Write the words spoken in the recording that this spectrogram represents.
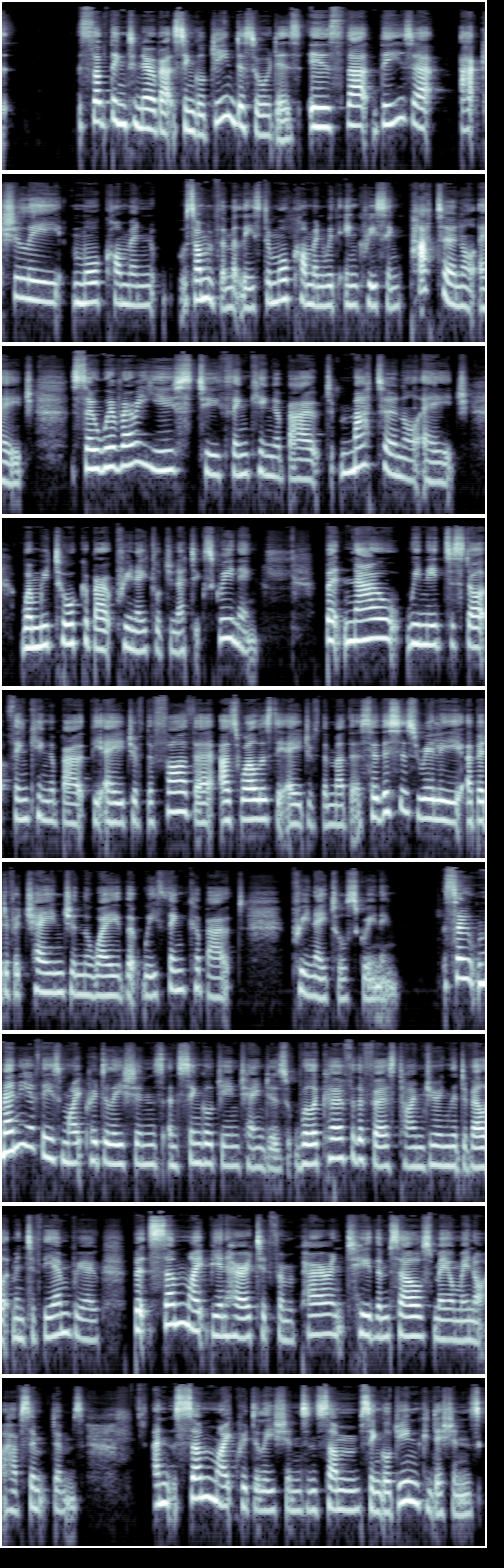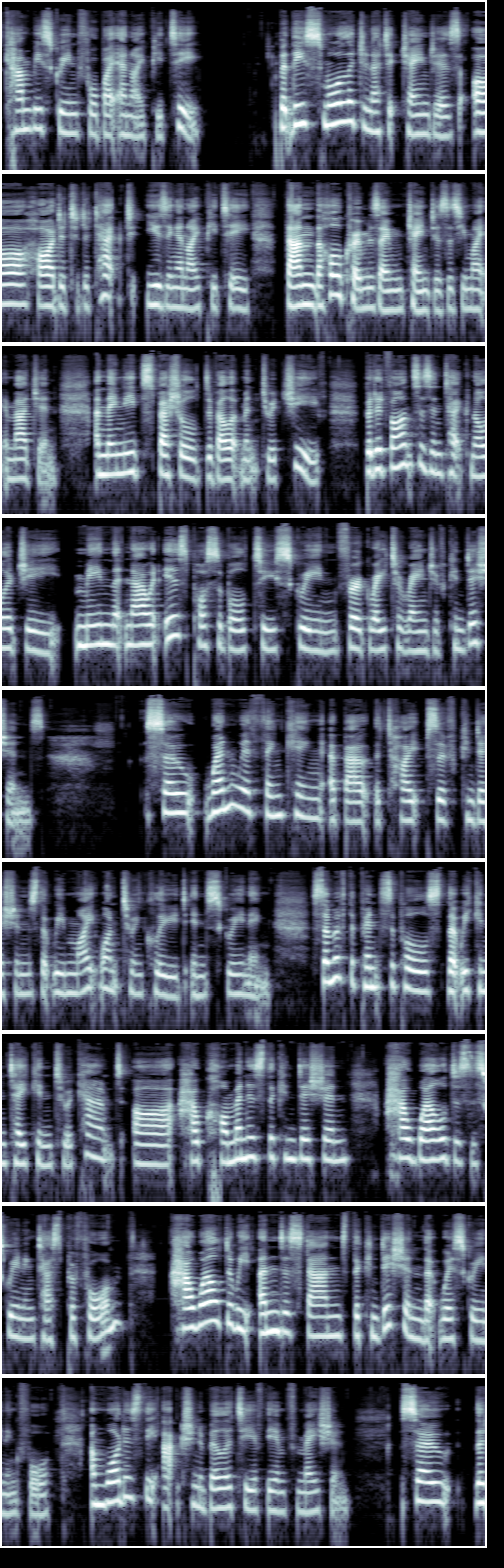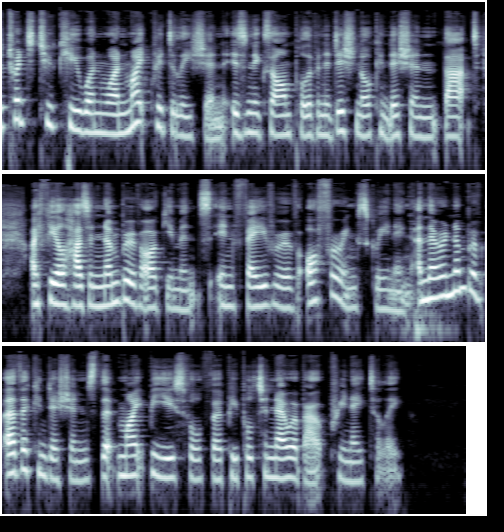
something to know about single gene disorders is that these are actually more common, some of them at least, are more common with increasing paternal age. So we're very used to thinking about maternal age when we talk about prenatal genetic screening. But now we need to start thinking about the age of the father as well as the age of the mother. So this is really a bit of a change in the way that we think about prenatal screening. So many of these microdeletions and single gene changes will occur for the first time during the development of the embryo, but some might be inherited from a parent who themselves may or may not have symptoms. And some microdeletions and some single gene conditions can be screened for by NIPT. But these smaller genetic changes are harder to detect using NIPT than the whole chromosome changes, as you might imagine, and they need special development to achieve. But advances in technology mean that now it is possible to screen for a greater range of conditions. So, when we're thinking about the types of conditions that we might want to include in screening, some of the principles that we can take into account are how common is the condition, how well does the screening test perform, how well do we understand the condition that we're screening for, and what is the actionability of the information. So, the 22q11 microdeletion is an example of an additional condition that I feel has a number of arguments in favor of offering screening. And there are a number of other conditions that might be useful for people to know about prenatally.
